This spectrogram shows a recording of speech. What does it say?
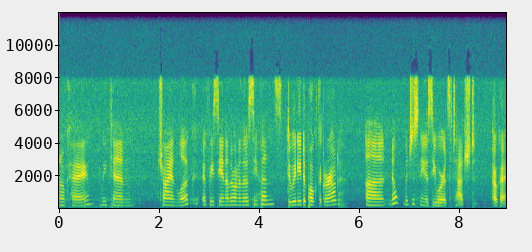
Okay, we can try and look if we see another one of those sea Yeah. pens. Do we need to poke the ground? Uh, nope, we just need to see where it's attached. Okay.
